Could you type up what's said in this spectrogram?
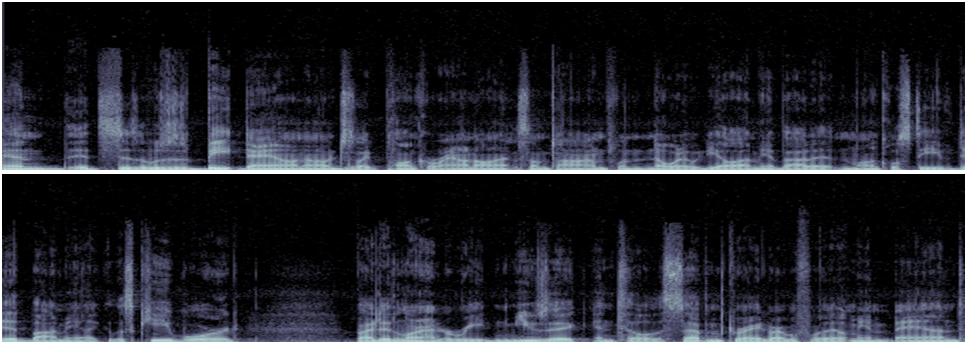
and it's just it was just beat down, and I would just like plunk around on it sometimes when nobody would yell at me about it. And my uncle Steve did buy me like this keyboard, but I didn't learn how to read music until the seventh grade, right before they let me in band.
